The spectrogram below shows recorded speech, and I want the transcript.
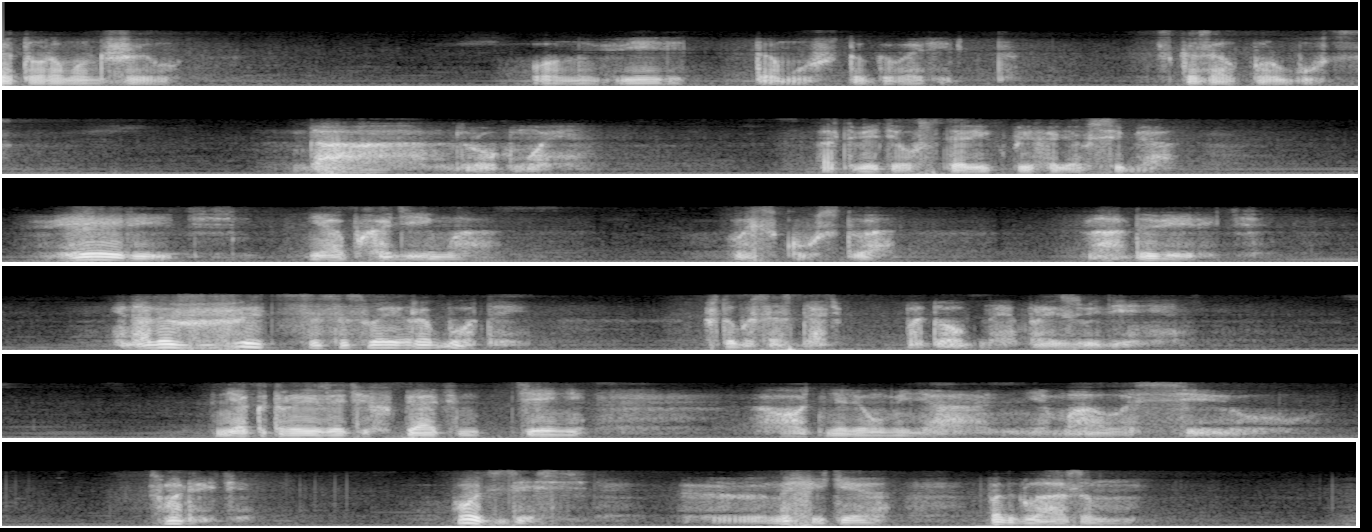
котором он жил. Он верит тому, что говорит, сказал Порбус. Да, друг мой, ответил старик, приходя в себя. Верить необходимо в искусство. Надо верить. И надо сжиться со своей работой, чтобы создать подобное произведение. Некоторые из этих пятен тени отняли у меня немало сил. Смотрите, вот здесь, э, на щеке, под глазом,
